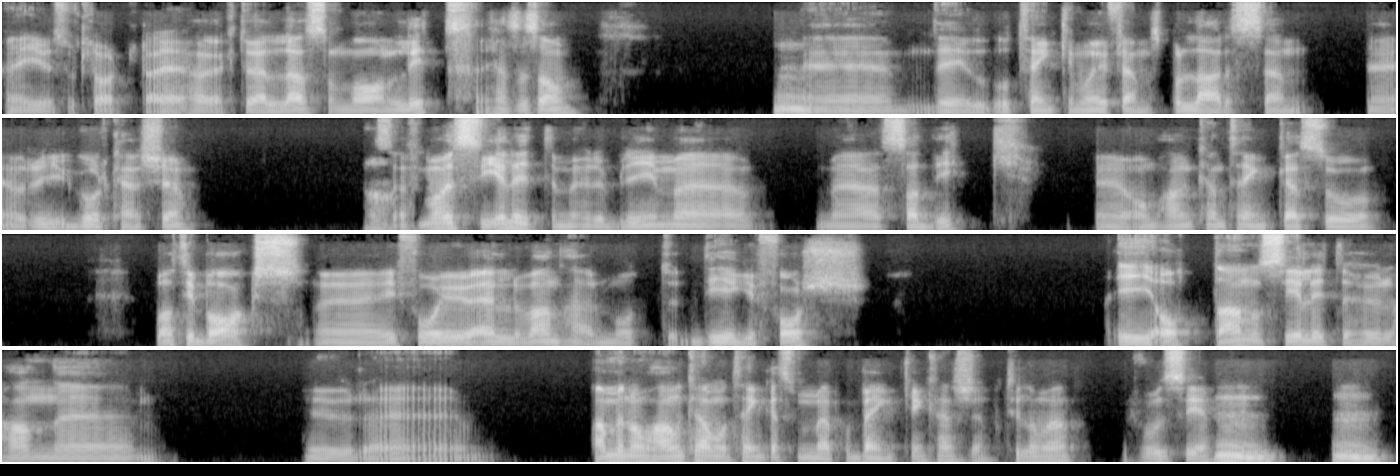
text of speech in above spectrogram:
är ju såklart eh, högaktuella som vanligt, känns det som. Mm. Eh, det, då tänker man ju främst på Larsen eh, och Rygaard kanske. Ja. Sen får man väl se lite med hur det blir med, med Sadik. Eh, om han kan tänka så vara tillbaks. Vi får ju elvan här mot Degerfors i åttan och se lite hur han hur, ja, men om han kan tänka sig med på bänken kanske till och med. Vi får väl se. Mm. Mm.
